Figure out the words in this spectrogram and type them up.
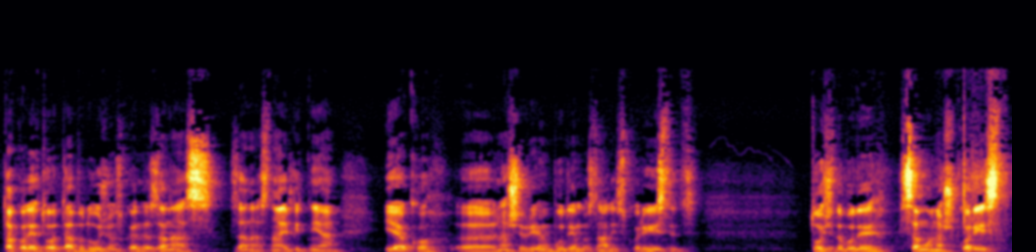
Tako da je to ta budućnost koja je za nas, za nas najbitnija, iako e, naše vrijeme budemo znali iskoristiti, to će da bude samo naš korist,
